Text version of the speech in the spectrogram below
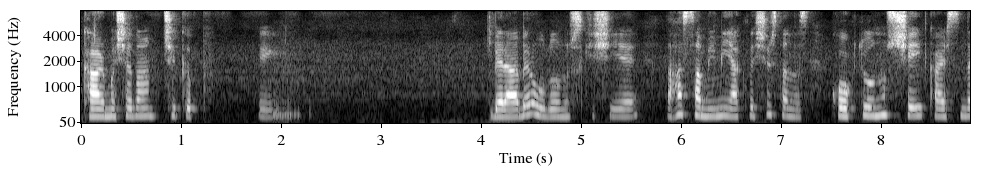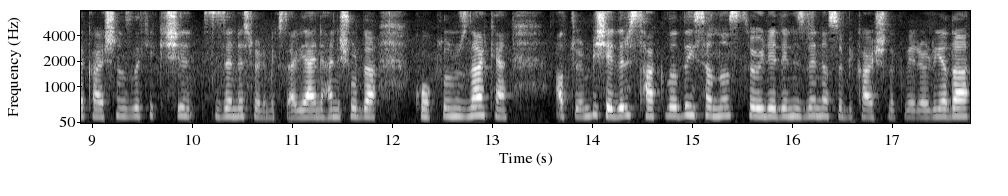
karmaşadan çıkıp e, beraber olduğunuz kişiye daha samimi yaklaşırsanız korktuğunuz şey karşısında karşınızdaki kişi size ne söylemek ister? Yani hani şurada korktuğunuz derken atıyorum bir şeyleri sakladıysanız söylediğinizde nasıl bir karşılık verir? Ya da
